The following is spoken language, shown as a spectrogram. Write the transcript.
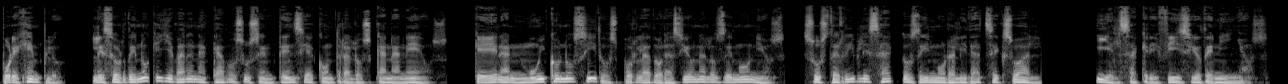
Por ejemplo, les ordenó que llevaran a cabo su sentencia contra los cananeos, que eran muy conocidos por la adoración a los demonios, sus terribles actos de inmoralidad sexual y el sacrificio de niños.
